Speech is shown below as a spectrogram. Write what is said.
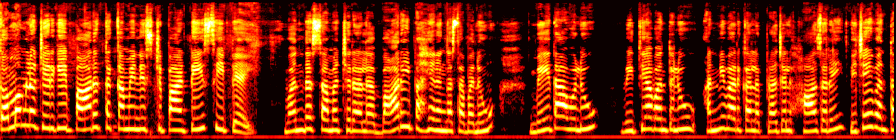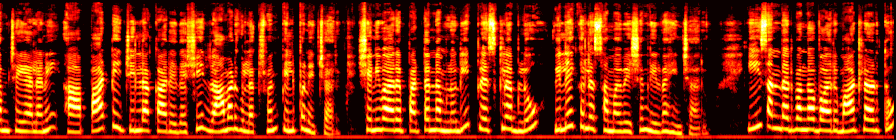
ఖమ్మంలో జరిగే భారత కమ్యూనిస్టు పార్టీ సిపిఐ వంద సంవత్సరాల భారీ బహిరంగ సభను మేధావులు విద్యావంతులు అన్ని వర్గాల ప్రజలు హాజరై విజయవంతం చేయాలని ఆ పార్టీ జిల్లా కార్యదర్శి రామడుగు లక్ష్మణ్ పిలుపునిచ్చారు. శనివారం పట్టణంలోని ప్రెస్ క్లబ్లో విలేకరుల సమావేశం నిర్వహించారు. ఈ సందర్భంగా వారు మాట్లాడుతూ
